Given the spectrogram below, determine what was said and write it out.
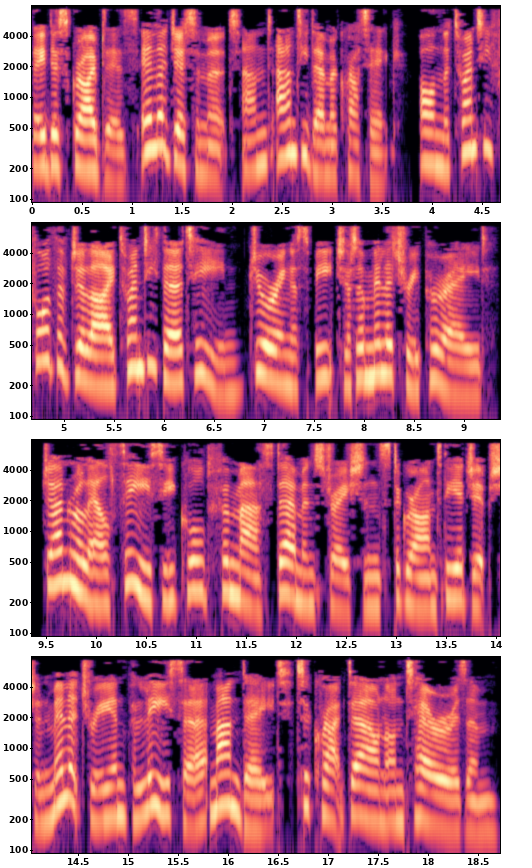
they described as illegitimate and anti-democratic. On 24 July 2013, during a speech at a military parade, General El-Sisi called for mass demonstrations to grant the Egyptian military and police a mandate to crack down on terrorism.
